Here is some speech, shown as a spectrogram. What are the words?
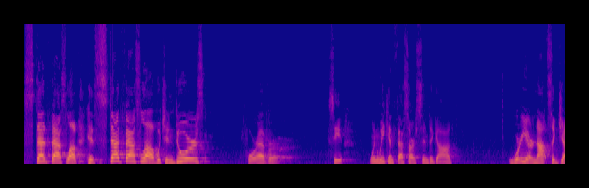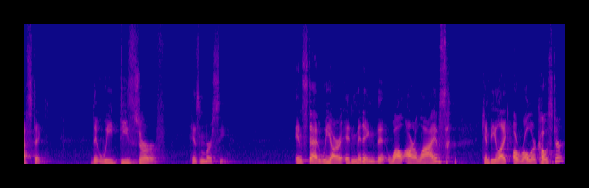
steadfast love, his steadfast love which endures forever. See, when we confess our sin to God, we are not suggesting that we deserve his mercy. Instead, we are admitting that while our lives can be like a roller coaster,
